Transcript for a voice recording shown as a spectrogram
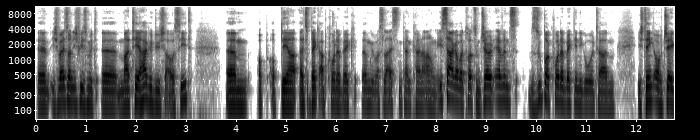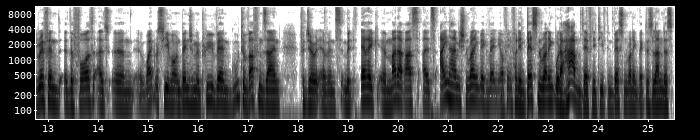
Äh, ich weiß auch nicht, wie es mit äh, Mate Hagedüs aussieht. Ähm, ob, ob der als Backup-Quarterback irgendwie was leisten kann, keine Ahnung. Ich sage aber trotzdem, Jared Evans, super Quarterback, den die geholt haben. Ich denke auch Jay Griffin the Fourth als ähm, Wide Receiver und Benjamin Plü werden gute Waffen sein für Jared Evans. Mit Eric äh, Madaras als einheimischen Running Back werden die auf jeden Fall den besten Running oder haben definitiv den besten Running Back des Landes.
